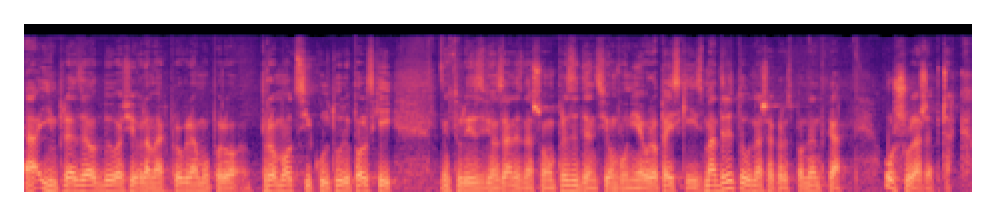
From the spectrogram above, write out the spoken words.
A impreza odbyła się w ramach programu pro, promocji kultury polskiej, który jest związany z naszą prezydencją w Unii Europejskiej. Z Madrytu nasza korespondentka Urszula Rzepczak.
